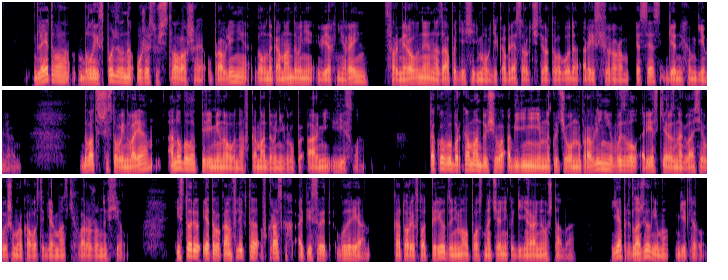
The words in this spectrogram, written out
Для этого было использовано уже существовавшее управление главнокомандования Верхний Рейн, сформированное на Западе 7 декабря 1944 года рейхсфюрером СС Генрихом Гиммлером. 26 января оно было переименовано в командование группы армий «Висла». Такой выбор командующего объединением на ключевом направлении вызвал резкие разногласия в высшем руководстве германских вооруженных сил. Историю этого конфликта в красках описывает Гудериан, который в тот период занимал пост начальника генерального штаба. Я предложил ему, Гитлеру,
